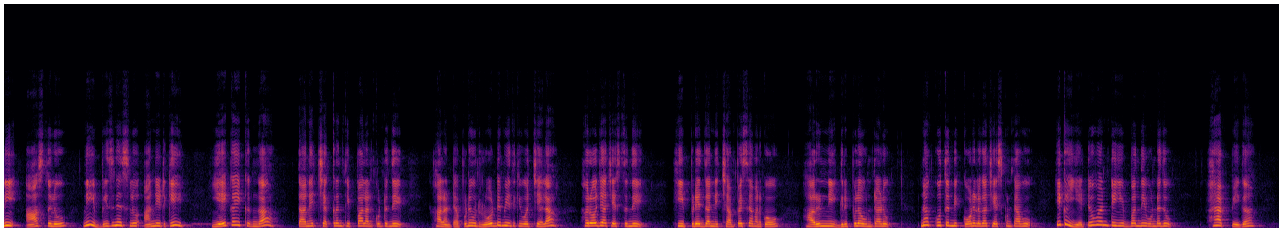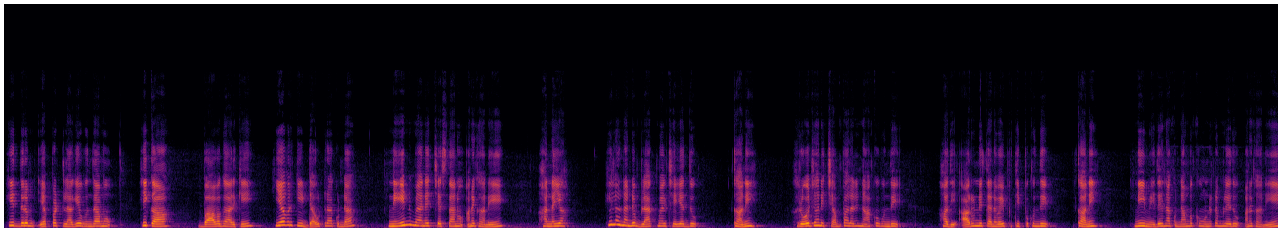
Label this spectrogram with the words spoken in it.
నీ ఆస్తులు నీ బిజినెస్లు అన్నిటికీ ఏకైకంగా తానే చక్రం తిప్పాలనుకుంటుంది. అలాంటప్పుడు రోడ్డు మీదకి వచ్చేలా రోజా చేస్తుంది. ఇప్పుడే దాన్ని చంపేశామనుకో అరుణ్ నీ గ్రిప్పులో ఉంటాడు. నా కూతుర్ని కోడలుగా చేసుకుంటావు. ఇక ఎటువంటి ఇబ్బంది ఉండదు. హ్యాపీగా ఇద్దరం ఎప్పట్లాగే ఉందాము. ఇక బావగారికి ఎవరికి డౌట్ రాకుండా నేను మేనేజ్ చేస్తాను అనగానే అన్నయ్య ఇలా నన్ను బ్లాక్మెయిల్ చేయొద్దు. కానీ రోజాని చంపాలని నాకు ఉంది. అది అరుణ్ని తన వైపు తిప్పుకుంది. కానీ నీ మీదే నాకు నమ్మకం ఉండటం లేదు అనగానే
